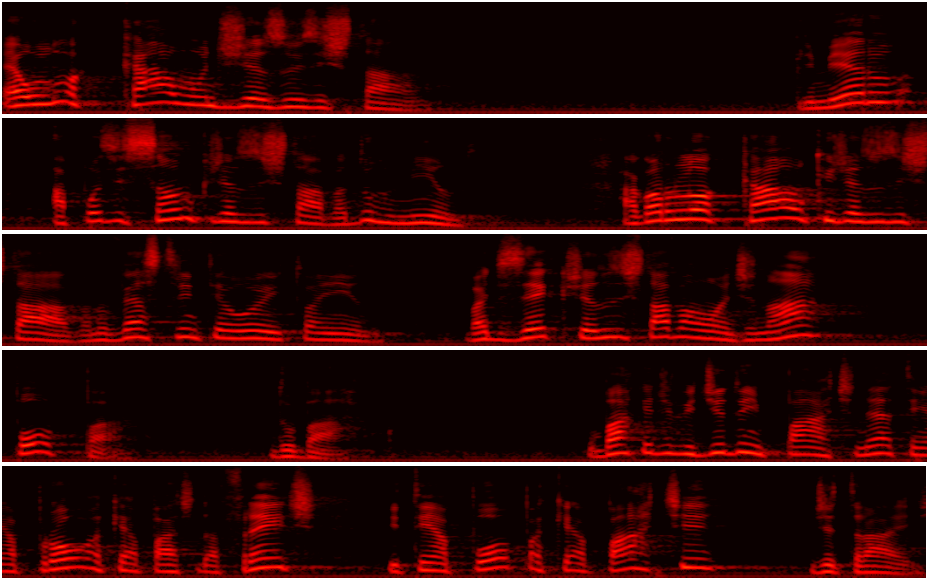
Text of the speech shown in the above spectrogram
é o local onde Jesus estava. Primeiro, a posição que Jesus estava, dormindo. Agora, o local que Jesus estava, no verso 38 ainda, vai dizer que Jesus estava onde? Na popa do barco. O barco é dividido em parte, né? Tem a proa, que é a parte da frente, e tem a popa, que é a parte de trás.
